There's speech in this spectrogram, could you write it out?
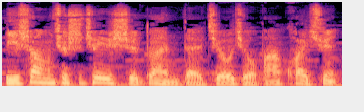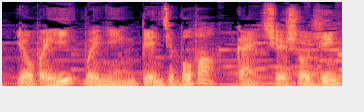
以上就是这一时段的九九八快讯，由唯一为您编辑播报，感谢收听。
